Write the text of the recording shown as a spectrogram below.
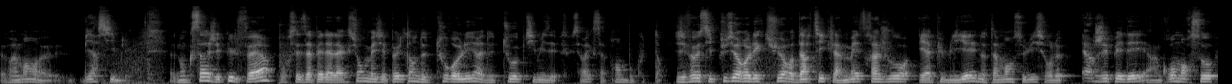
vraiment euh, bien ciblés. Donc ça, j'ai pu le faire pour ces appels à l'action, mais j'ai pas eu le temps de tout relire et de tout optimiser parce que c'est vrai que ça prend beaucoup de temps. J'ai fait aussi plusieurs relectures d'articles à mettre à jour et à publier, notamment celui sur le RGPD, un gros morceau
